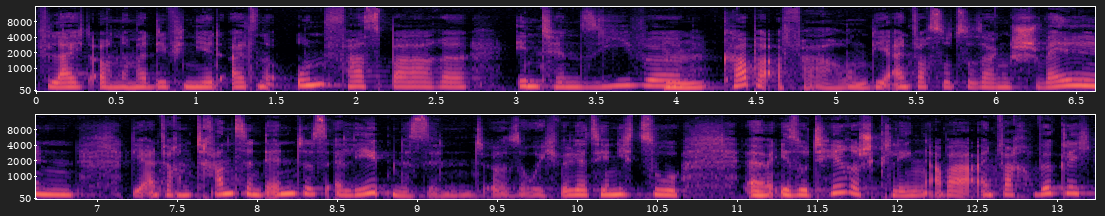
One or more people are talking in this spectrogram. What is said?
vielleicht auch nochmal definiert als eine unfassbare, intensive mhm. Körpererfahrung, die einfach sozusagen Schwellen, die einfach ein transzendentes Erlebnis sind. Also ich will jetzt hier nicht zu äh, esoterisch klingen, aber einfach wirklich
